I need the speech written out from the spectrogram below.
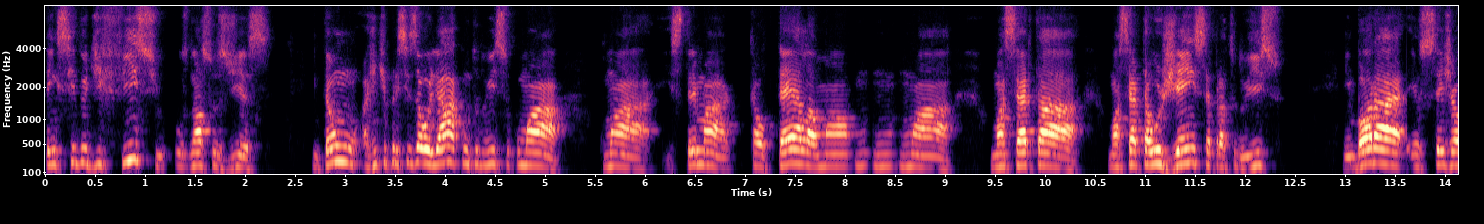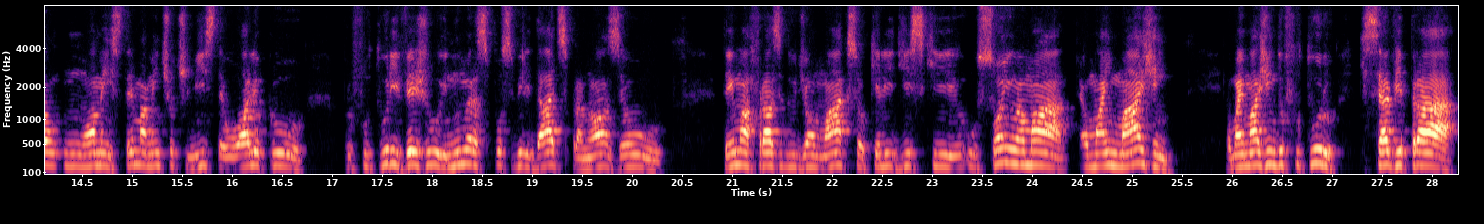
tem sido difícil os nossos dias. Então, a gente precisa olhar com tudo isso com uma, uma extrema cautela, uma, uma, uma, certa, uma certa urgência para tudo isso. Embora eu seja um homem extremamente otimista, eu olho para o futuro e vejo inúmeras possibilidades para nós. Eu tenho uma frase do John Maxwell que ele diz que o sonho é uma, é uma imagem é uma imagem do futuro que serve para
